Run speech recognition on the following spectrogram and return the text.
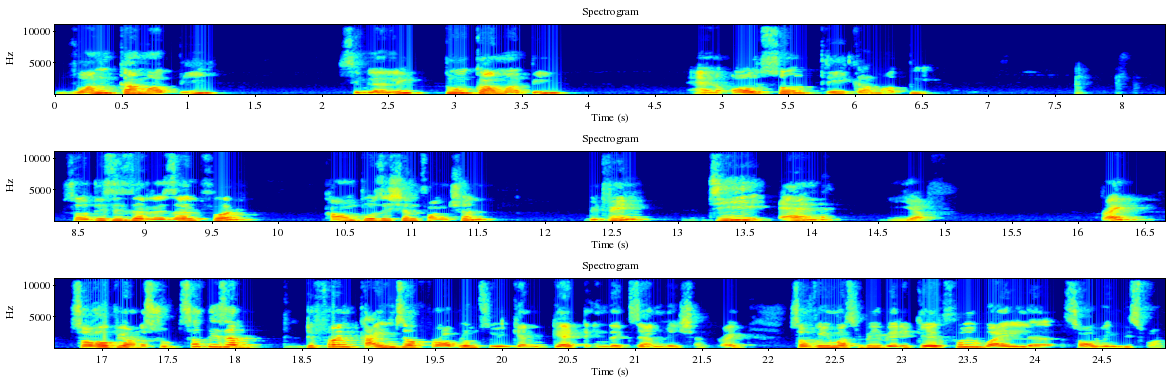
1 comma b similarly 2 comma b and also 3 comma p. So this is the result for composition function between g and f right so hope you understood. So these are different kinds of problems we can get in the examination, right? So we must be very careful while uh, solving this one.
